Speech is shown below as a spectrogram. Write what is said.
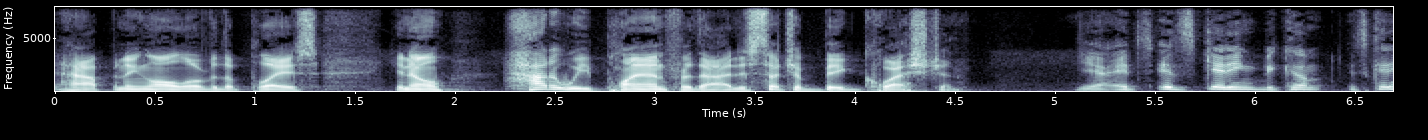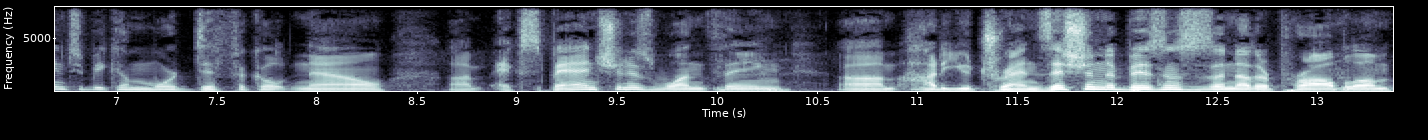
happening all over the place. You know, how do we plan for that? It's such a big question. Yeah, it's it's getting become it's getting to become more difficult now. Um, expansion is one thing. Um, how do you transition a business is another problem.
